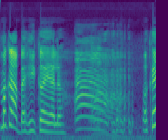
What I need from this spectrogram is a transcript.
നമുക്ക് അബഹിക്കായാലോ? ഓക്കെ?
